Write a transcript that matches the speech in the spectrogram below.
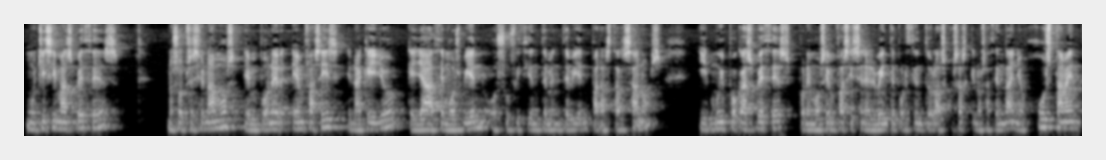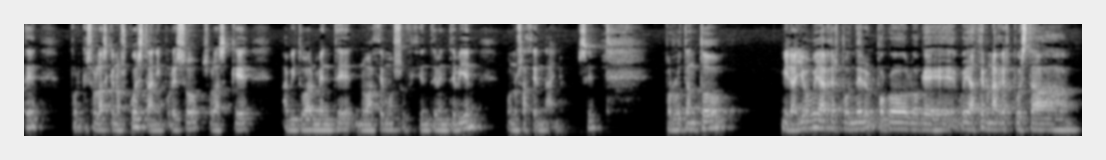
muchísimas veces nos obsesionamos en poner énfasis en aquello que ya hacemos bien o suficientemente bien para estar sanos y muy pocas veces ponemos énfasis en el 20% de las cosas que nos hacen daño, justamente porque son las que nos cuestan y por eso son las que habitualmente no hacemos suficientemente bien o nos hacen daño. ¿sí? Por lo tanto, mira, yo voy a responder un poco lo que voy a hacer una respuesta,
